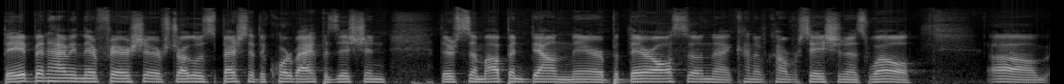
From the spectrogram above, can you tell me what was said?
they've been having their fair share of struggles, especially at the quarterback position. There's some up and down there, but they're also in that kind of conversation as well. Um,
